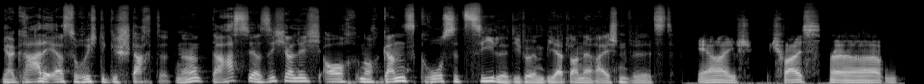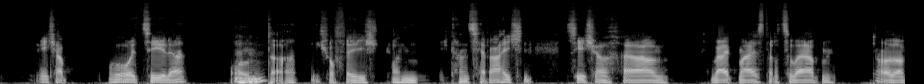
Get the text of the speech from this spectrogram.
ja gerade erst so richtig gestartet. Ne? Da hast du ja sicherlich auch noch ganz große Ziele, die du im Biathlon erreichen willst. Ja, ich, ich weiß, äh, ich habe hohe Ziele und äh, ich hoffe, ich kann ich kann es erreichen, sicher äh, Weltmeister zu werden oder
